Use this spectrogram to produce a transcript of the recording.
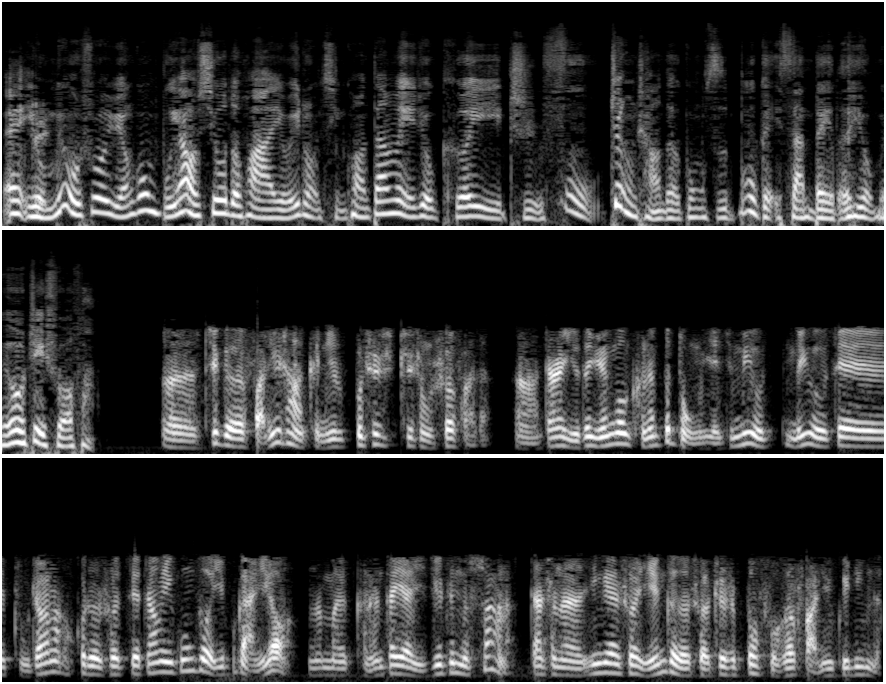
哎，有没有说员工不要休的话，有一种情况单位就可以只付正常的工资，不给三倍的？有没有这说法？呃，这个法律上肯定不支持这种说法的啊。但是有的员工可能不懂，也就没有没有在主张了，或者说在单位工作也不敢要，那么可能大家也就这么算了。但是呢，应该说严格的说，这是不符合法律规定的。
